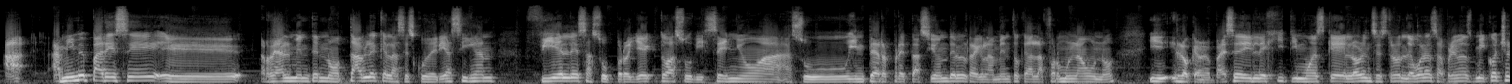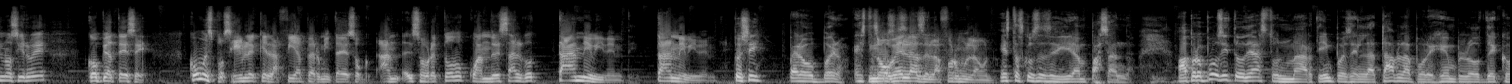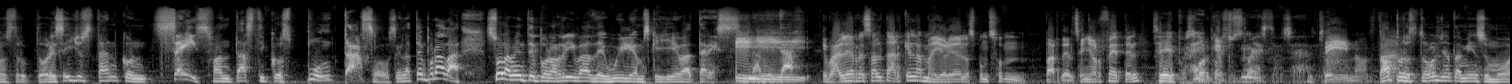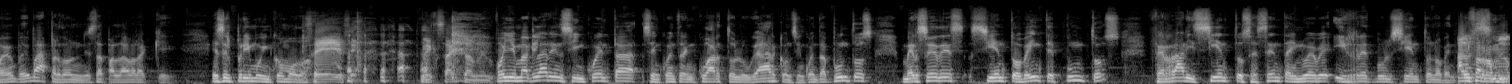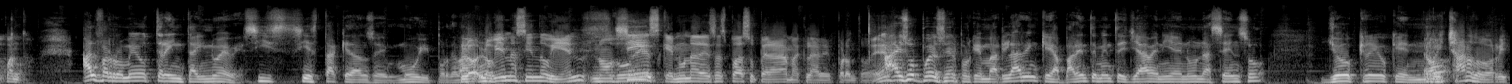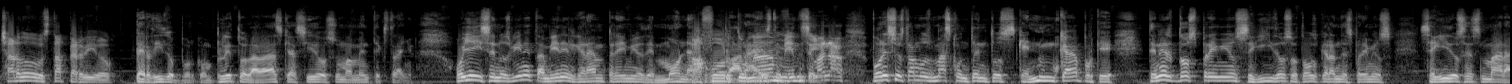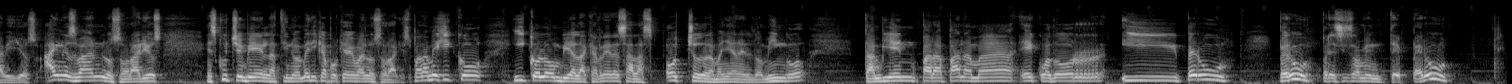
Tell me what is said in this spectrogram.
a, a mí me parece eh, realmente notable que las escuderías sigan fieles a su proyecto, a su diseño, a, su interpretación del reglamento que da la Fórmula 1. Y, lo que me parece ilegítimo es que Lawrence Stroll de buenas a primas, mi coche no sirve, cópiate ese. ¿Cómo es posible que la FIA permita eso? Sobre todo cuando es algo tan evidente, tan evidente. Pues sí, pero bueno, estas cosas- Novelas de la Fórmula 1. Estas cosas seguirán pasando. A propósito de Aston Martin, pues en la tabla, por ejemplo, de constructores, ellos están con seis fantásticos puntazos en la temporada, solamente por arriba de Williams que lleva tres. la mitad. Y, vale resaltar que la mayoría de los puntos son parte del señor Fettel. Sí, pues sí, porque, por pues, supuesto, o sea. Sí, no. Está- pero Stroll ya también sumó, ¿eh? Ah, perdón, esta palabra que es el primo incómodo. Sí, sí. Exactamente. Oye, McLaren 50 se encuentra en cuarto lugar con 50 puntos, Mercedes 120 puntos, Ferrari 169 y Red Bull 190. Alfa Romeo, ¿cuánto? Alfa Romeo 39. Sí, sí está quedándose muy por debajo. Lo, lo viene haciendo bien. No Sí. dudes que en una de esas pueda superar a McLaren pronto, ¿eh? Ah, eso puede ser, porque McLaren, que aparentemente ya venía en un ascenso, yo creo que no. Richardo, Richardo está perdido. perdido por completo. La verdad es que ha sido sumamente extraño. Oye, y se nos viene también el Gran Premio de Mónaco. este fin de Afortunadamente. semana. Por eso estamos más contentos que nunca, porque tener dos premios seguidos o dos grandes premios seguidos es maravilloso. Ahí les van los horarios. Escuchen bien en Latinoamérica porque ahí van los horarios. Para México y Colombia la carrera es a las 8 de la mañana el domingo. También para Panamá, Ecuador y Perú. Perú, precisamente Perú,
